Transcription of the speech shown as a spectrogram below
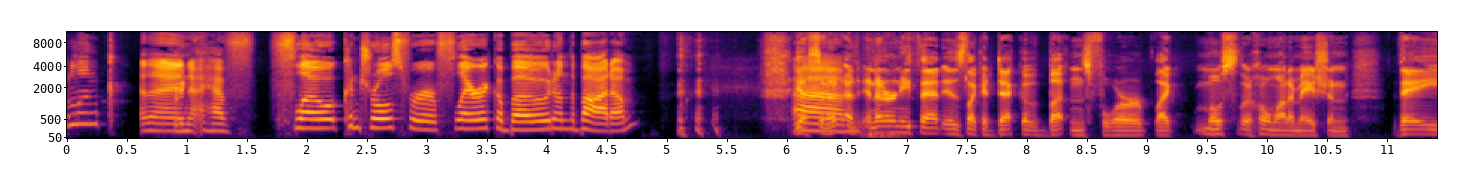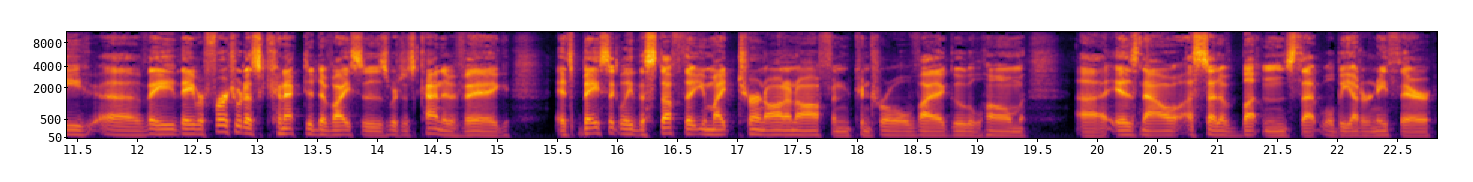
Blunk. And then Blink. I have flow controls for Fleric Abode on the bottom. Yes, Um, and, and underneath that is like a deck of buttons for like most of the home automation. They uh, they they refer to it as connected devices, which is kind of vague. It's basically the stuff that you might turn on and off and control via Google Home. Uh, is now a set of buttons that will be underneath there,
